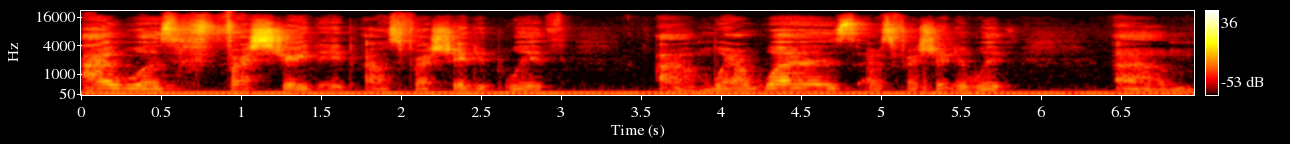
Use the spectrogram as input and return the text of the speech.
i was frustrated. I was frustrated with um, where i was. I was frustrated with um,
